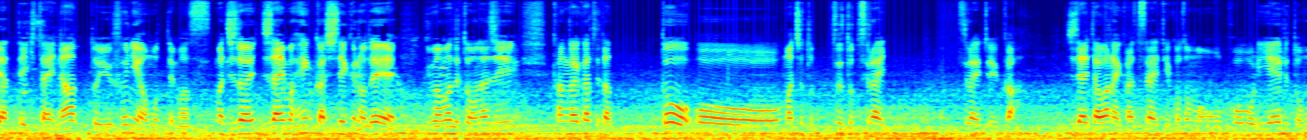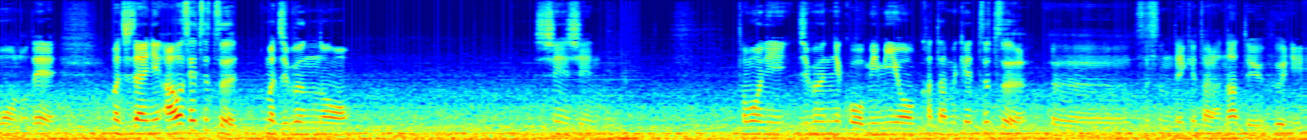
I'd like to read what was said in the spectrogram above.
やっていきたいなというふうには思ってます、まあ、時代時代も変化していくので今までと同じ考え方だと、まあ、ちょっとずっと辛い辛いというか時代と合わないから辛いということも起こり得ると思うので、まあ、時代に合わせつつ、まあ、自分の心身ともに自分にこう耳を傾けつつ進んでいけたらなというふうに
